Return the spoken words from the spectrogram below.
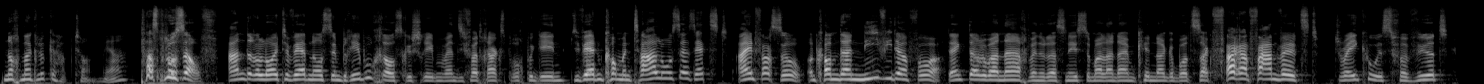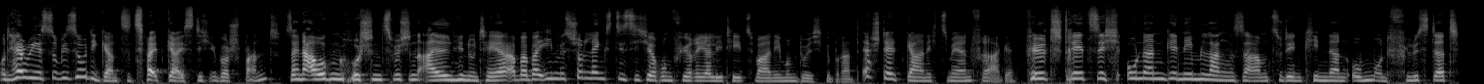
Nochmal Glück gehabt, Tom, ja? Pass bloß auf! Andere Leute werden aus dem Drehbuch rausgeschrieben, wenn sie Vertragsbruch begehen. Sie werden kommentarlos ersetzt. Einfach so. Und kommen dann nie wieder vor. Denk darüber nach, wenn du das nächste Mal an deinem Kindergeburtstag Fahrrad fahren willst. Draco ist verwirrt und Harry ist sowieso die ganze Zeit geistig überspannt. Seine Augen huschen zwischen allen hin und her, aber bei ihm ist schon längst die Sicherung für Realitätswahrnehmung durchgebrannt. Er stellt gar nichts mehr in Frage. Filch dreht sich unangenehm langsam zu den Kindern um und flüstert,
